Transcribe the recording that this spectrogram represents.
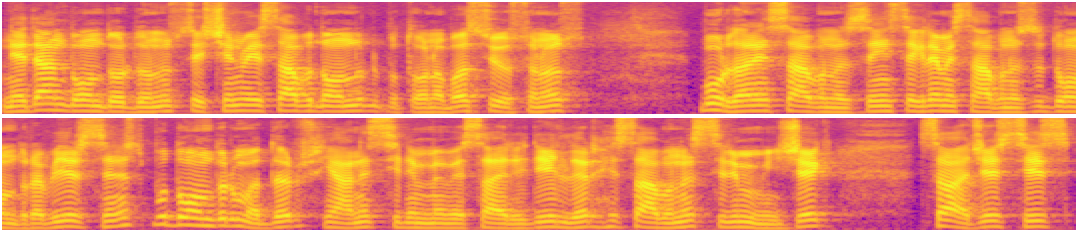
neden dondurduğunuzu seçin ve hesabı dondur butonuna basıyorsunuz. Buradan hesabınızı, Instagram hesabınızı dondurabilirsiniz. Bu dondurmadır. Yani silinme vesaire değildir. Hesabınız silinmeyecek. Sadece siz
